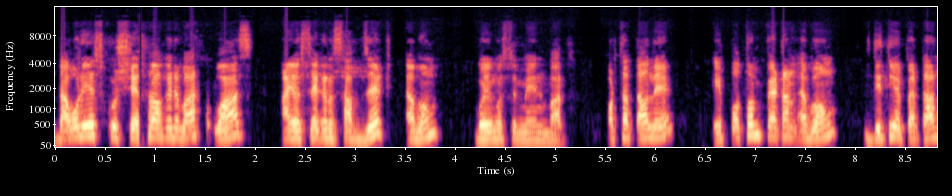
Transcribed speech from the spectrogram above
ডাবল এস কোশ্চেন সহকারে বার আই হচ্ছে এখানে সাবজেক্ট এবং গোয়িং হচ্ছে মেন বার অর্থাৎ তাহলে এই প্রথম প্যাটার্ন এবং দ্বিতীয় প্যাটার্ন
